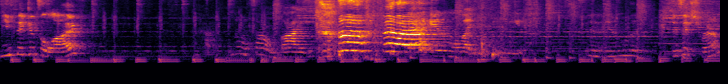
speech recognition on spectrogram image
You think it's alive? Not alive. It's animal that you eat. An animal that- Is it shrimp?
